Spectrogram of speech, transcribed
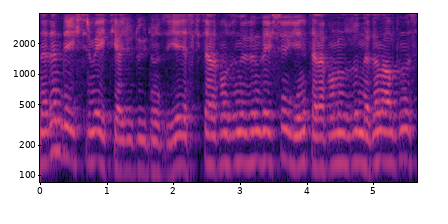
neden değiştirmeye ihtiyacı duydunuz diye eski telefonunuzu neden değiştirdiniz, yeni telefonunuzu neden aldınız,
